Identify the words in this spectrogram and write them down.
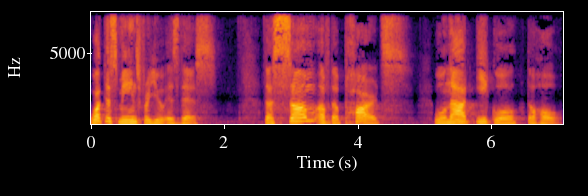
What this means for you is this the sum of the parts will not equal the whole.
